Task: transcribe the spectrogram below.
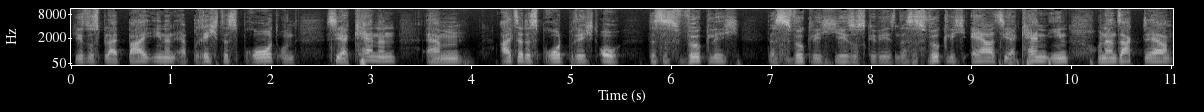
Jesus bleibt bei ihnen, er bricht das Brot und sie erkennen, ähm, als er das Brot bricht, oh, das ist wirklich, das ist wirklich Jesus gewesen. Das ist wirklich er. Sie erkennen ihn. Und dann sagt er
